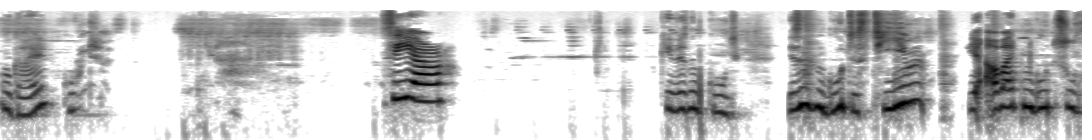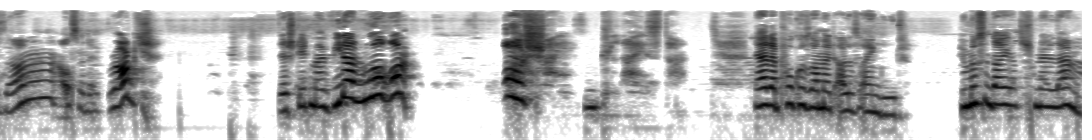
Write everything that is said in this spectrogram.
Oh, geil. Gut. See ya. Okay, wir sind gut. Wir sind ein gutes Team. Wir arbeiten gut zusammen. Außer der Brock. Der steht mal wieder nur rum. Oh, scheiße, Kleister. Ja, der Poko sammelt alles ein gut. Wir müssen da jetzt schnell lang.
